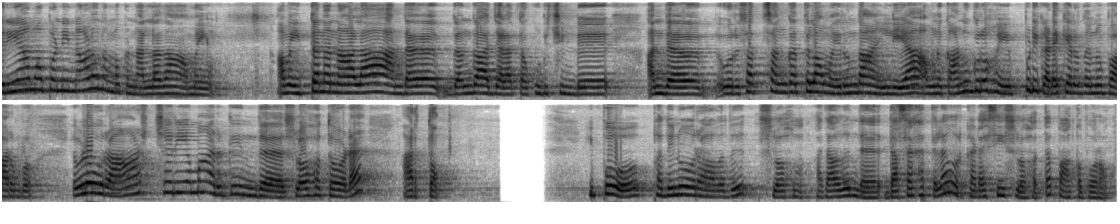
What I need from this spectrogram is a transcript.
தெரியாமல் பண்ணினாலும் நமக்கு நல்லதாக அமையும். அவன் இத்தனை நாளாக அந்த கங்கா ஜலத்தை குடிச்சுண்டு அந்த ஒரு சத் சங்கத்தில் அவன் இருந்தான் இல்லையா? அவனுக்கு அனுகிரகம் எப்படி கிடைக்கிறதுன்னு பாருங்க. எவ்வளோ ஒரு ஆச்சரியமாக இருக்குது இந்த ஸ்லோகத்தோட அர்த்தம். இப்போது பதினோராவது ஸ்லோகம் அதாவது இந்த தசகத்தில் ஒரு கடைசி ஸ்லோகத்தை பார்க்க போகிறோம்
